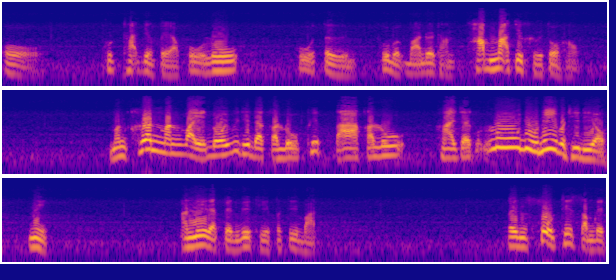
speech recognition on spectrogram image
โอ้พุทธะจึงแปลผู้รู้ ผู้ตื่น ผู้เบิกบานด้วยธรรมธรรมะจึงคือตัวเขามันเคลื่อนมันไหวโดยวิธีใดกระรู้พิบตากระรู้หายใจรู้อยู่นี่บทีเดียว นี่ อันนี้แหละเป็นวิธีปฏิบัติ เป็นสูตรที่สำเร็จ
